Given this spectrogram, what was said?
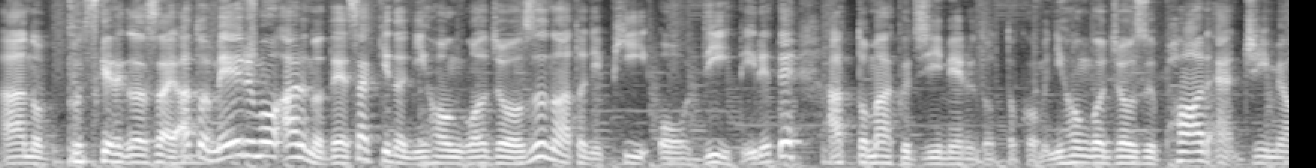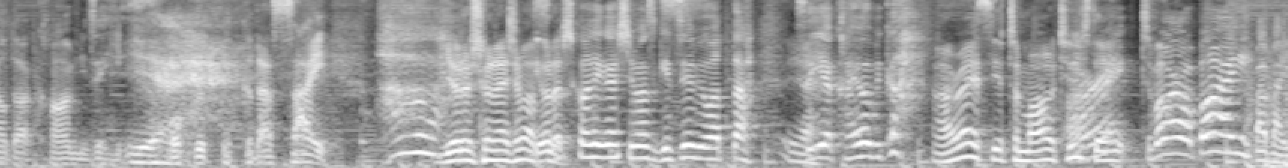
あのぶつけてください。あとメールもあるので、さっきの日本語上手の後に POD って入れて、アットマーク Gmail.com、日本語上手 pod at gmail.com にぜひ送ってください。はよろしくお願いします。あ、よろしくお願いします。月曜日終わった。次は火曜日か。Alright, see you tomorrow, Tuesday. Alright, tomorrow, bye! バイバイ。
